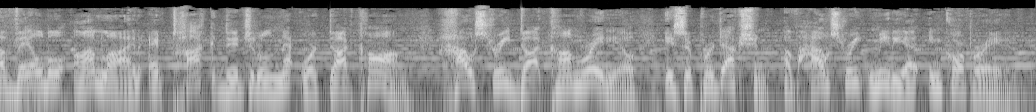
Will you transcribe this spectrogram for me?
Available online at TalkDigitalNetwork.com. HoweStreet.com radio is a production of HoweStreet Media Incorporated.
